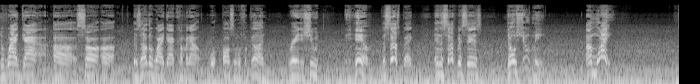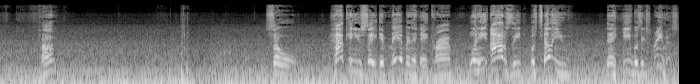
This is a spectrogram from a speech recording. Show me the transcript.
the white guy uh, saw uh, this other white guy coming out also with a gun, ready to shoot him, the suspect, and the suspect says, "Don't shoot me, I'm white." Huh? So, how can you say it may have been a hate crime when he obviously was telling you that he was extremist?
